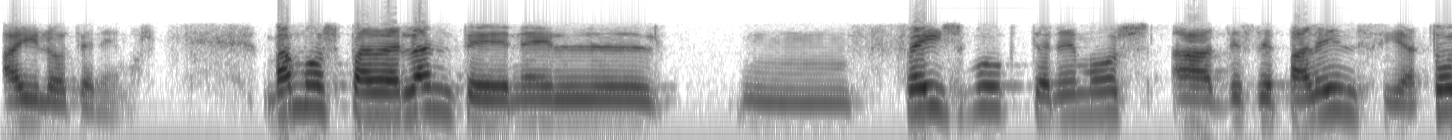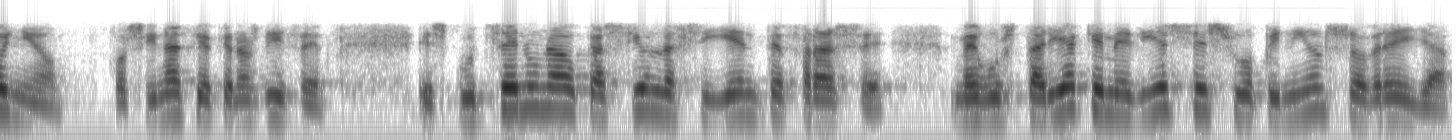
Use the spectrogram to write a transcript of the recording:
ahí lo tenemos. Vamos para adelante en el mm, Facebook tenemos a, desde Palencia, Toño, José Ignacio, que nos dice, escuché en una ocasión la siguiente frase, me gustaría que me diese su opinión sobre ella.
